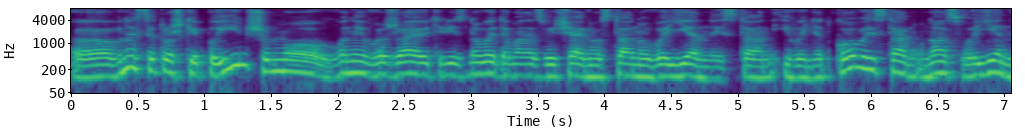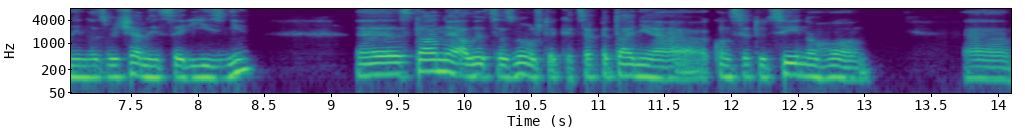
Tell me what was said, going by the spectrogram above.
В них це трошки по-іншому. Вони вважають різновидами надзвичайного стану воєнний стан і винятковий стан. У нас воєнний надзвичайний це різні стани, але це знову ж таки це питання конституційного е,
